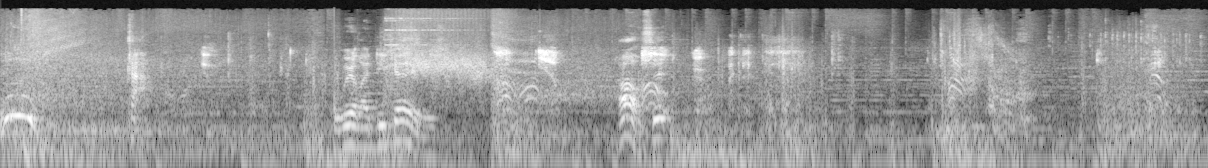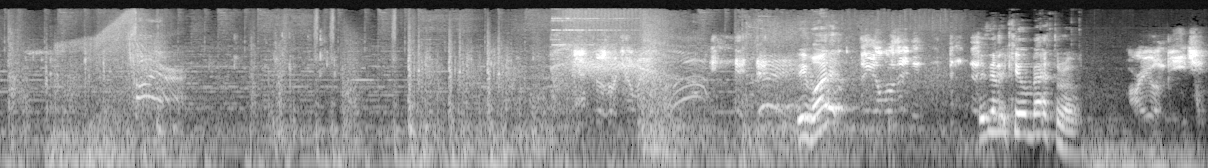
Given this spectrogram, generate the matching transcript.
Woo. Weird like DKs. Yeah. Oh shit. Yeah. Man, feels. He what? He's got a kill back. Mario and Peach.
